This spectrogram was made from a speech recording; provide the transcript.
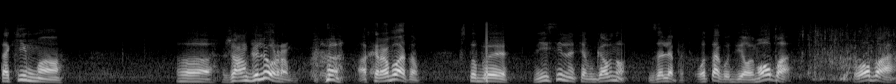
таким э, э, жонглером, акробатом, чтобы не сильно себя в говно заляпать. Вот так вот делаем. Опа, опа,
